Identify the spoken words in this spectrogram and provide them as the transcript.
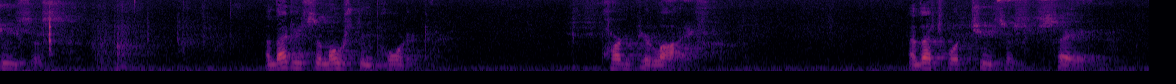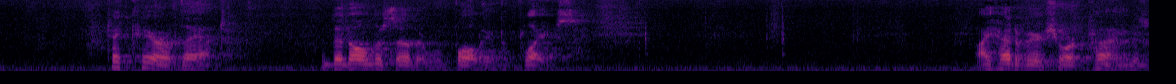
Jesus. And that is the most important part of your life. And that's what Jesus is saying. Take care of that, and then all this other will fall into place. I had a very short time this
